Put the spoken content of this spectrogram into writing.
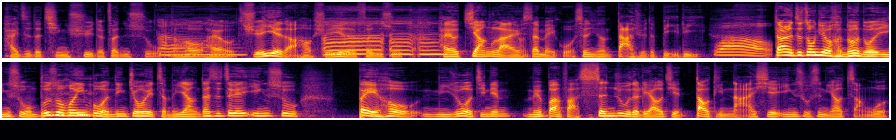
孩子的情绪的分数，然后还有学业的哈学业的分数，还有将来在美国申请上大学的比例。哇哦，当然这中间有很多很多的因素，我们不是说婚姻不稳定就会怎么样，但是这个因素。背后，你如果今天没有办法深入的了解到底哪一些因素是你要掌握，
